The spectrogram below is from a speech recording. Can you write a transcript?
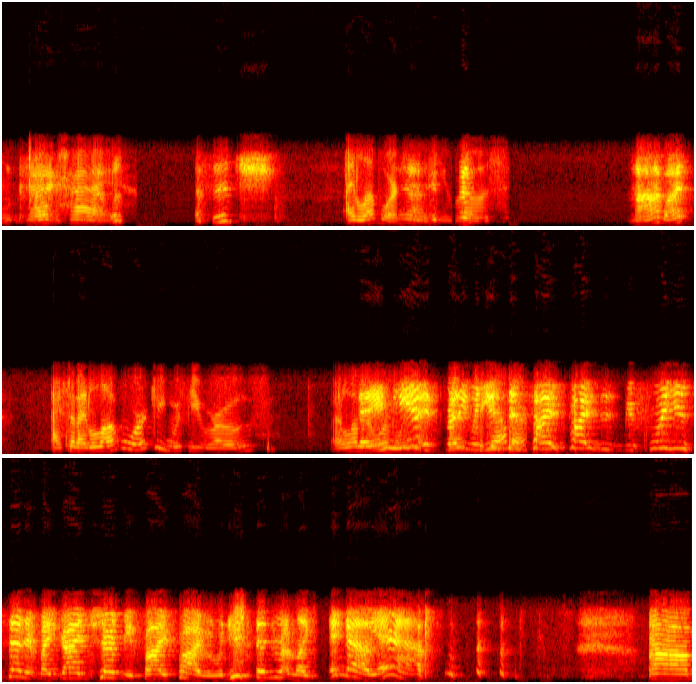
Okay. Okay. That was message. I love working Yeah, with you. Rose. Huh? What? I said I love working with you, Rose. I love it Same we here. It's funny when you said five five. Before you said it, my guide showed me five five, and when you said it, I'm like, bingo, yeah. um,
